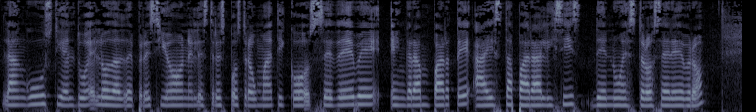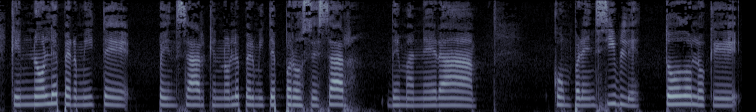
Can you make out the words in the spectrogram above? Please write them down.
La angustia, el duelo, la depresión, el estrés postraumático se debe en gran parte a esta parálisis de nuestro cerebro que no le permite pensar, que no le permite procesar de manera comprensible todo lo que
